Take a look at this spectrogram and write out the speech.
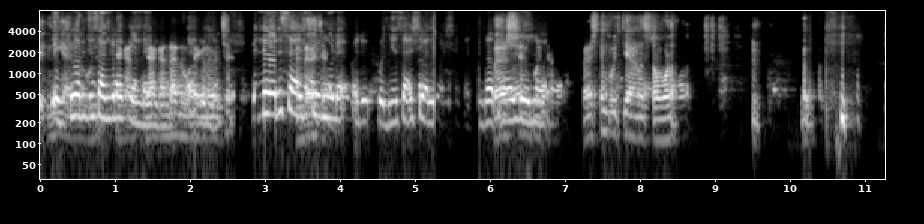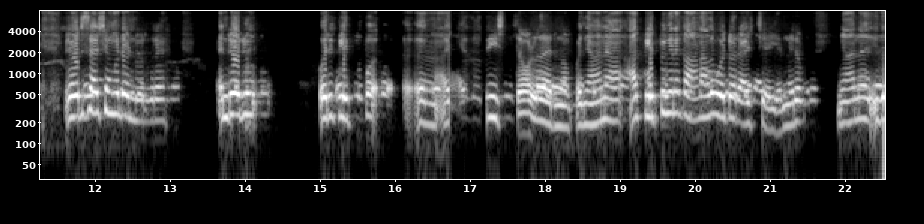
എനിക്ക് കുറച്ച് സങ്കടമൊക്കെ ഉണ്ടായിരുന്നു. പിന്നെ ഒരു സാക്ഷിയും കൂടെ ഒരു കുഞ്ഞു സാക്ഷി അല്ല. പിന്നെ ഒരു സാക്ഷ്യം കൂടെ ഉണ്ട് ബ്രദറെ. എന്റെ ഒരു ഒരു ക്ലിപ്പ് ഇഷ്ടമുള്ളതായിരുന്നു. അപ്പൊ ഞാൻ ആ ക്ലിപ്പ് ഇങ്ങനെ കാണാതെ പോയിട്ട് ഒരാഴ്ചയായി. അന്നേരം ഞാൻ ഇത്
